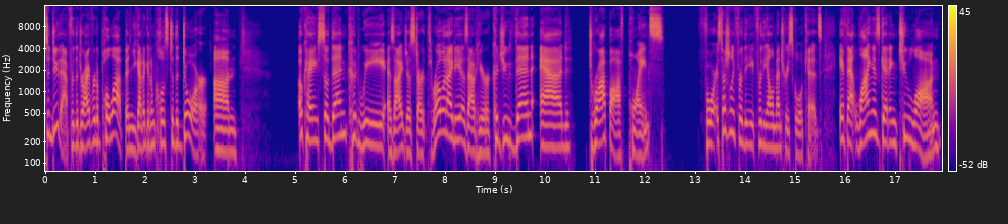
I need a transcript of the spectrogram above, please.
to do that for the driver to pull up and you got to get them close to the door um, okay so then could we as i just start throwing ideas out here could you then add drop off points for especially for the for the elementary school kids. If that line is getting too long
